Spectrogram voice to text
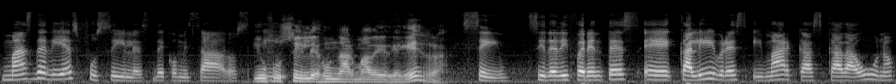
Más de diez fusiles decomisados. Y un fusil es un arma de guerra. Sí, sí, de diferentes eh, calibres y marcas cada uno.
